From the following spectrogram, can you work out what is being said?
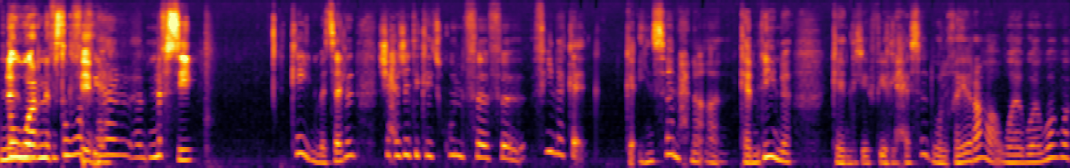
نطور نفسي فيهم. فيها نفسي. كاين مثلا شي حاجة اللي كتكون في في فينا كإنسان إحنا كاملين كاين اللي فيه الحسد والغيرة و و و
